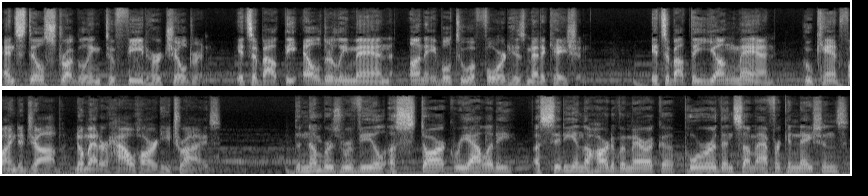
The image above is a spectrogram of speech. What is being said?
and still struggling to feed her children. It's about the elderly man unable to afford his medication. It's about the young man who can't find a job, no matter how hard he tries. The numbers reveal a stark reality, a city in the heart of America, poorer than some African nations.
